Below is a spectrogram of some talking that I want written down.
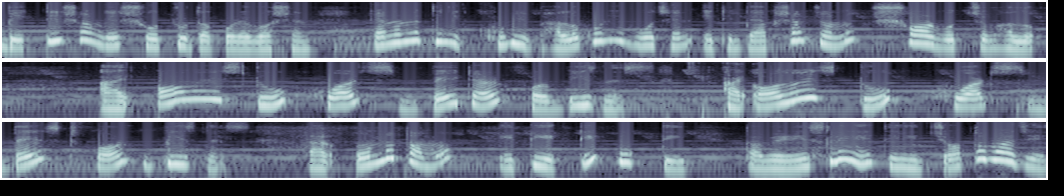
ব্যক্তির সঙ্গে শত্রুতা করে বসেন? কেননা তিনি খুবই ভালো করেই বোঝেন এটি ব্যবসার জন্য সর্বোচ্চ ভালো। I always do what's better for business I always do what's best for business তার অন্যতম এটি একটি উক্তি। তবে রেসলিংয়ে তিনি যত বাজে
